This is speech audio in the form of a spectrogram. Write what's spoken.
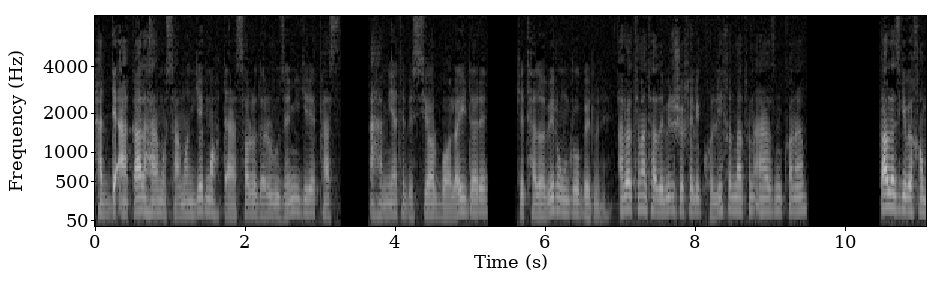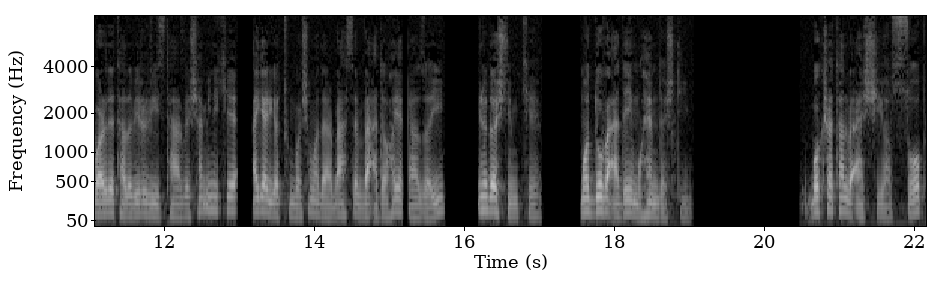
حداقل هر مسلمان یک ماه در سال رو داره روزه می‌گیره پس اهمیت بسیار بالایی داره که تدابیر اون رو بدونه. البته من تدابیرش رو خیلی کلی خدمتون عرض می‌کنم. قبل از اینکه بخوام وارد تدابیر ریزتر بشم اینه که اگر یادتون باشه ما در بحث وعده های غذایی اینو داشتیم که ما دو وعده مهم داشتیم. بکرتن و اشیا صبح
